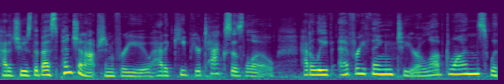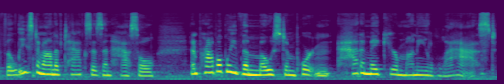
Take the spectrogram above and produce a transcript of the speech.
how to choose the best pension option for you, how to keep your taxes low, how to leave everything to your loved ones with the least amount of taxes and hassle, and probably the most important, how to make your money last.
